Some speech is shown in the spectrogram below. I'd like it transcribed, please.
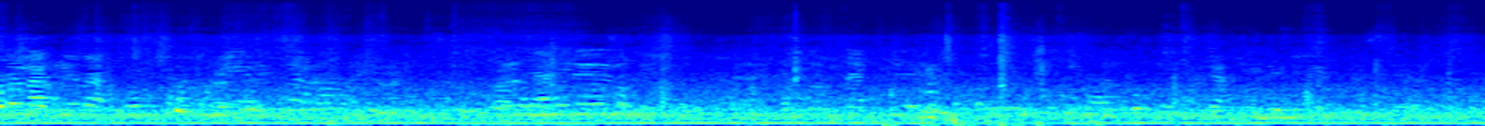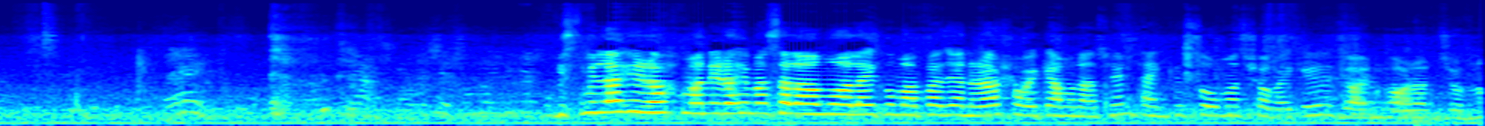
ওটা লাগিয়ে না বিসমিল্লাহ রহমান রাহিম আসসালামু আলাইকুম আপা জানারা সবাই কেমন আছেন? থ্যাংক ইউ সো মাচ সবাইকে জয়েন করার জন্য।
